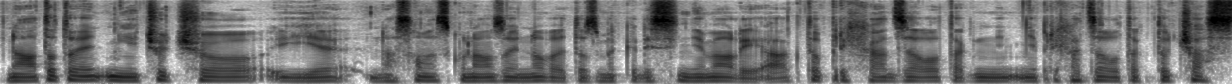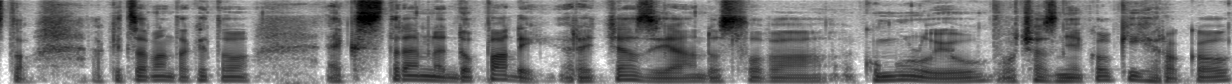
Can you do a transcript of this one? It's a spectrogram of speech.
No a toto je niečo, čo je na Slovensku naozaj nové, to sme kedysi nemali. A ak to prichádzalo, tak neprichádzalo takto často. A keď sa vám takéto extrémne dopady reťazia doslova kumulujú počas niekoľkých rokov,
